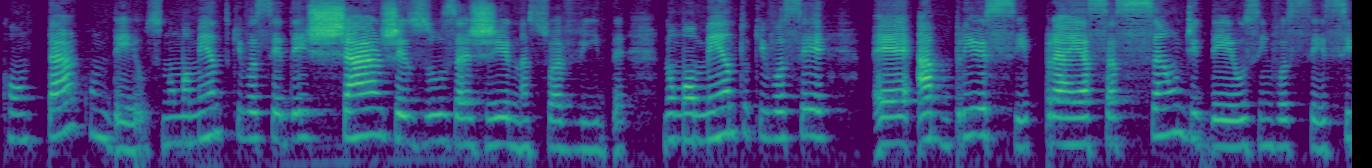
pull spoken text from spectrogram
contar com Deus, no momento que você deixar Jesus agir na sua vida, no momento que você é, abrir-se para essa ação de Deus em você, se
